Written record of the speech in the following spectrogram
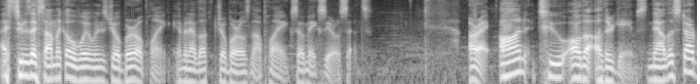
as soon as I saw him, like, oh, wait, when's Joe Burrow playing? And when I looked, Joe Burrow's not playing, so it makes zero sense. All right, on to all the other games. Now let's start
